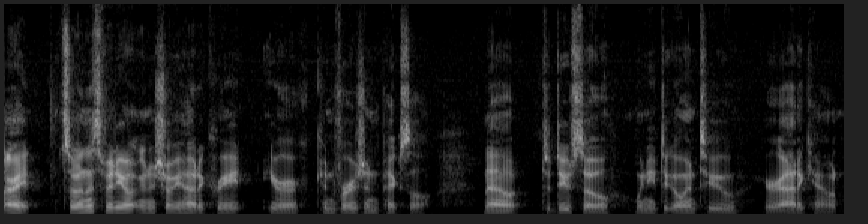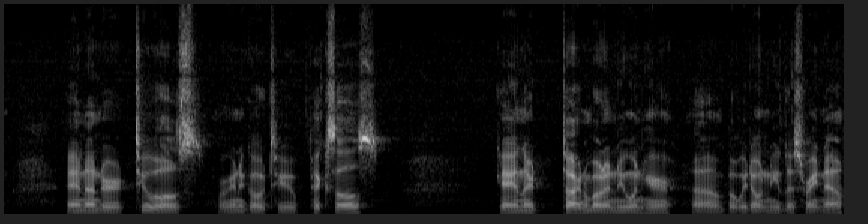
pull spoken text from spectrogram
Alright, so in this video I'm going to show you how to create your conversion pixel. Now to do so we need to go into your ad account and under tools we're going to go to pixels. Okay and they're talking about a new one here um, but we don't need this right now.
